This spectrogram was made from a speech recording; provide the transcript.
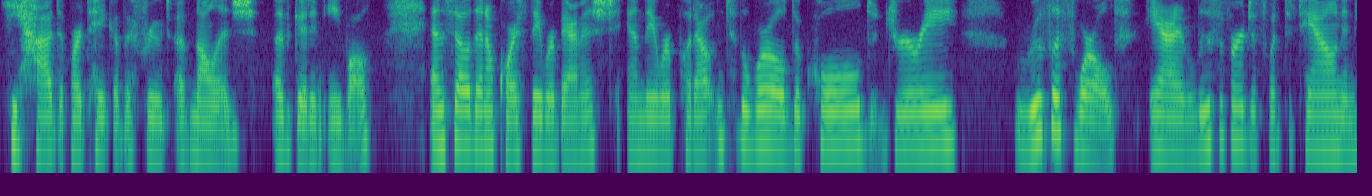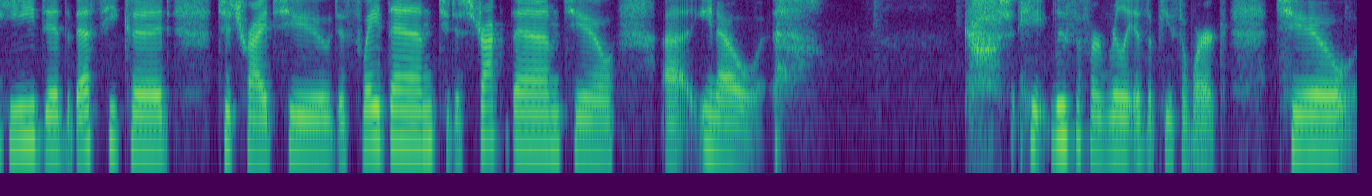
he had to partake of the fruit of knowledge of good and evil. And so then, of course, they were banished and they were put out into the world, the cold, dreary, ruthless world. And Lucifer just went to town and he did the best he could to try to dissuade them, to distract them, to, uh, you know, gosh, he Lucifer really is a piece of work to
